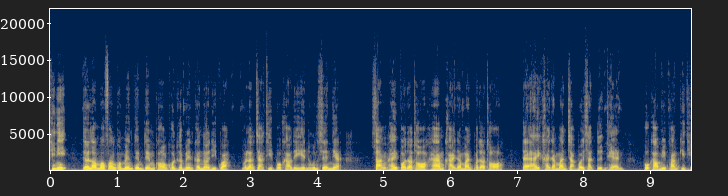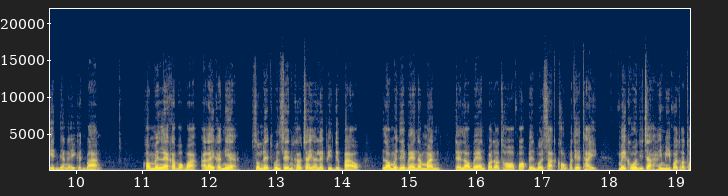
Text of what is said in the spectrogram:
ทีนี้เดี๋ยวเรามาฟังคอมเมนต์เต็มๆของคนเขมรกันหน่อยดีกว่าว่าหลังจากที่พวกเขาได้เห็นฮุนเซนเนี่ยสั่งให้ปตทห้ามขายน้ำมันปตท แต่ให้ขายน้ำมันจากบริษัทอื่นแทน พวกเขามีความคิดเห็นยังไงกันบ้าง คอมเมนต์แรกเขาบอกว่าอะไรกันเนี่ย สมเด็จฮุนเซนเข้าใจอะไรผิดหรือเปล่า เราไม่ได้แบนน้ำมัน แต่เราแบนปตทเพราะเป็นบริษัทของประเทศไทย ไม่ควรที่จะให้มีปตท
